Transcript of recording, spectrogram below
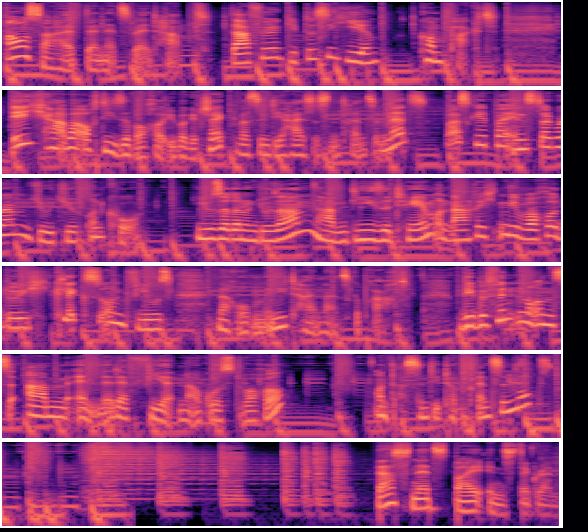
außerhalb der Netzwelt habt. Dafür gibt es sie hier kompakt. Ich habe auch diese Woche übergecheckt, was sind die heißesten Trends im Netz, was geht bei Instagram, YouTube und Co. Userinnen und User haben diese Themen und Nachrichten die Woche durch Klicks und Views nach oben in die Timelines gebracht. Wir befinden uns am Ende der vierten Augustwoche und das sind die Top-Trends im Netz. Das Netz bei Instagram.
